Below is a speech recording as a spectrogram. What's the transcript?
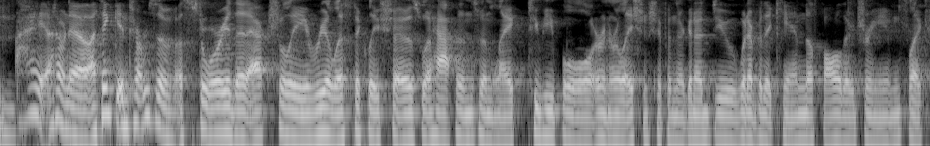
Mm. I, I don't know. I think in terms of a story that actually realistically shows what happens when like two people are in a relationship and they're gonna do whatever they can to follow their dreams, like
